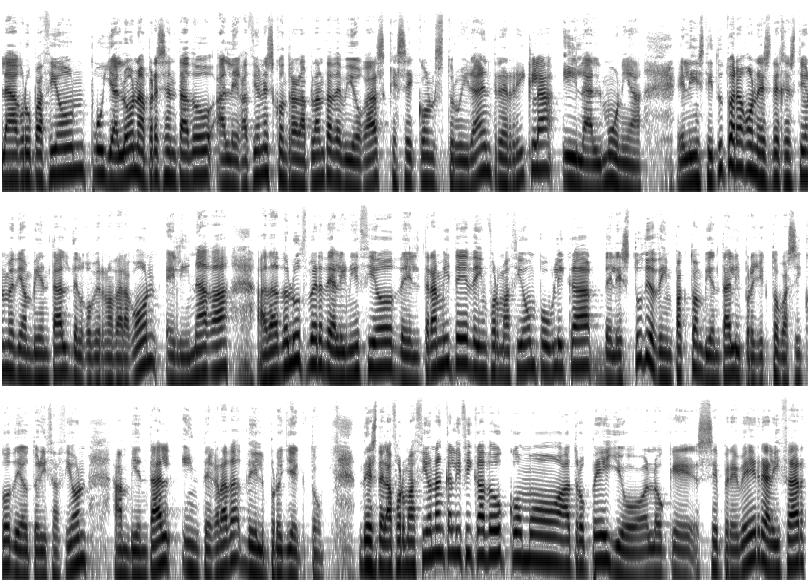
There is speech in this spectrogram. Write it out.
La agrupación Puyalón ha presentado alegaciones contra la planta de biogás que se construirá entre Ricla y la Almunia. El Instituto Aragonés de Gestión Medioambiental del Gobierno de Aragón, el INAGA, ha dado luz verde al inicio del trámite de información pública del estudio de impacto ambiental y proyecto básico de autorización ambiental integrada del proyecto. Desde la formación han calificado como atropello lo que se prevé realizar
